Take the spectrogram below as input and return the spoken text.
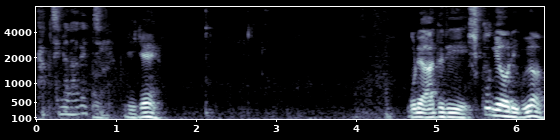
닥치면 하겠지. 이게 우리 아들이 19개월이고요.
